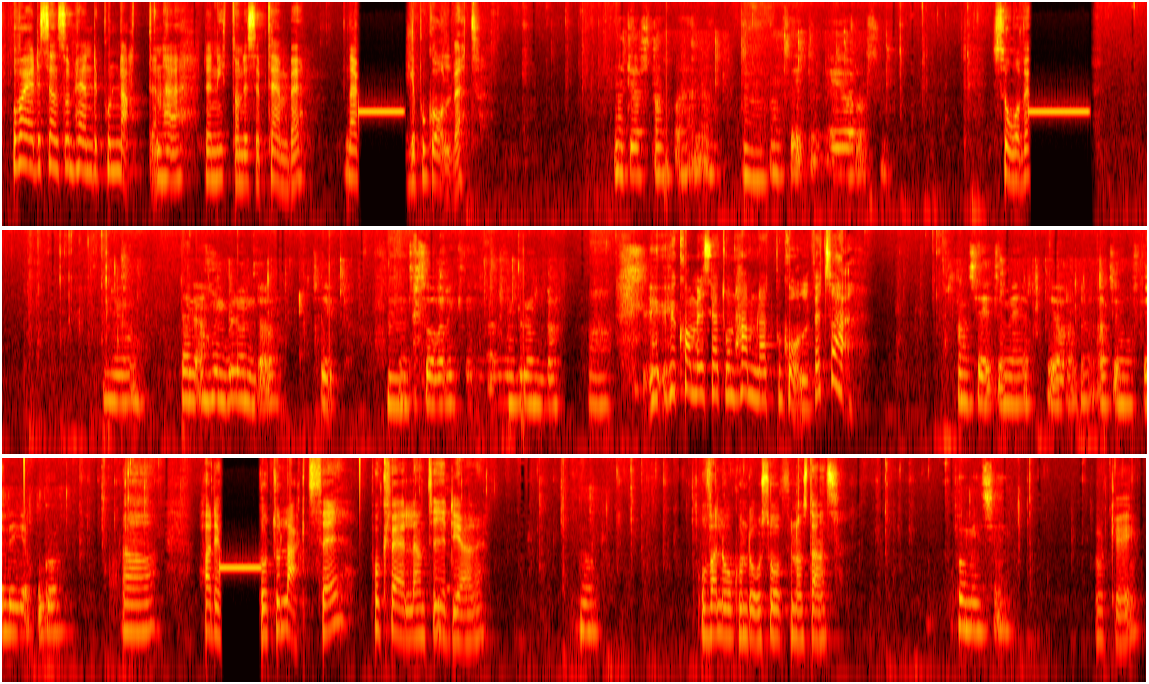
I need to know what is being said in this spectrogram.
Och vad är det sen som händer på natten här den 19 september? När ligger på golvet? Att jag stampar henne. Han säger till mig, gör så. Sover Jo. Eller hon blundar, typ. Inte sover riktigt, hon blundar. Ja. Hur kommer det sig att hon hamnat på golvet så här? Han säger till mig att göra det, att hon ska ligga på golvet. Ja. Hade gått och lagt sig på kvällen tidigare? Ja. Och var låg hon då och sov för någonstans? På min säng. Okej.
